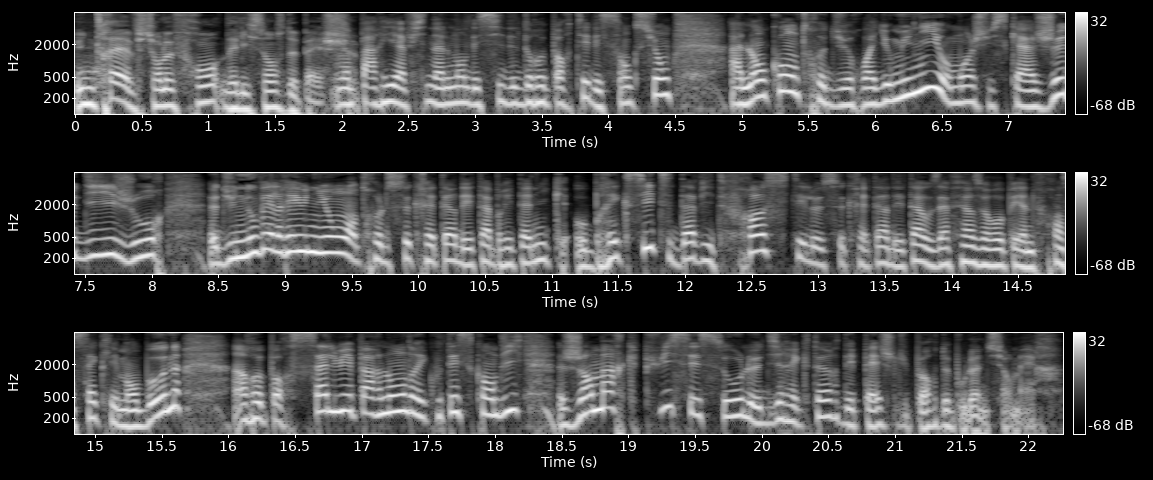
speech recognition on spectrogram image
Une trêve sur le front des licences de pêche. Paris a finalement décidé de reporter les sanctions à l'encontre du Royaume-Uni, au moins jusqu'à jeudi, jour d'une nouvelle réunion entre le secrétaire d'État britannique au Brexit, David Frost, et le secrétaire d'État aux affaires européennes français, Clément Beaune. Un report salué par Londres. Écoutez ce qu'en dit Jean-Marc Puissesso, le directeur des pêches du port de Boulogne-sur-Mer.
